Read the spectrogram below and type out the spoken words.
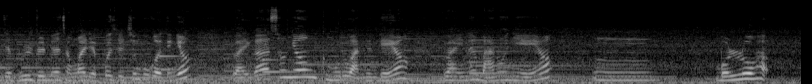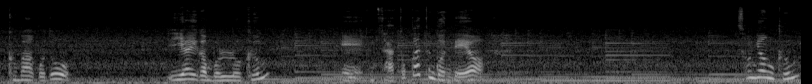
이제 물 들면 정말 예뻐질 친구거든요. 이 아이가 성형금으로 왔는데요. 이 아이는 만 원이에요. 음, 뭘로 하- 금하고도 이 아이가 뭘로 금? 예, 다 똑같은 건데요. 성형금,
